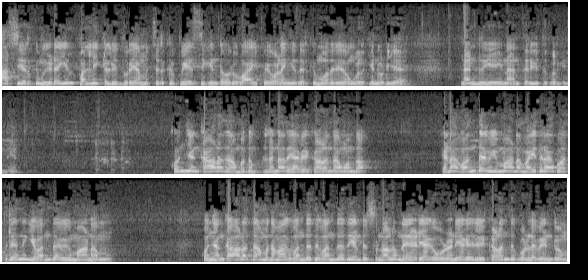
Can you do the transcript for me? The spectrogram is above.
ஆசிரியருக்கும் இடையில் பள்ளி கல்வித்துறை அமைச்சருக்கு பேசுகின்ற ஒரு வாய்ப்பை வழங்கியதற்கு முதலில் உங்களுக்கு என்னுடைய நன்றியை நான் தெரிவித்துக் கொள்கின்றேன். கொஞ்சம் காலதாமதம் இல்லை நிறையாவே காலதாமதம் தான் ஏன்னா வந்த விமானம் ஹைதராபாத்திலேருந்து இங்கே வந்த விமானம் கொஞ்சம் காலதாமதமாக வந்தது வந்தது என்று சொன்னாலும் நேரடியாக உடனடியாக இதில் கலந்து கொள்ள வேண்டும்.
